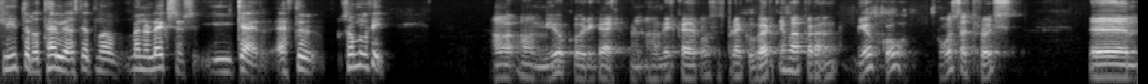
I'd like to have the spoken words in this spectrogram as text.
hlýtur að teljast einn af mönnum leiksins í gær, eftir sammála því hann var, var mjög góður í gær, hann, virkaði rosa sprekk og vörnum var bara mjög góð, rosa tröst. Um,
